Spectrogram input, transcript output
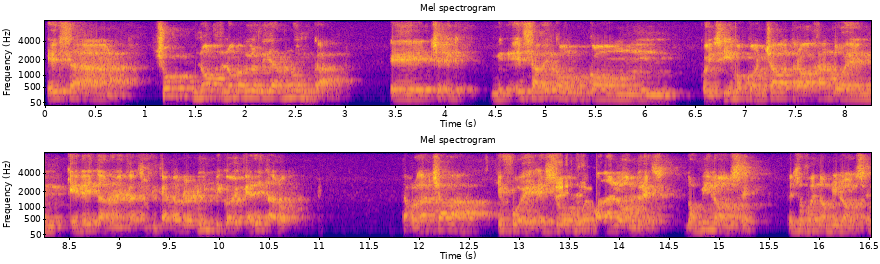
esa... Yo no, no me voy a olvidar nunca, eh, esa vez con, coincidimos con Chava trabajando en Querétaro, en el clasificatorio olímpico de Querétaro, ¿Te acordás, Chava? ¿Qué fue? Eso fue para Londres, 2011. Eso fue en 2011.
